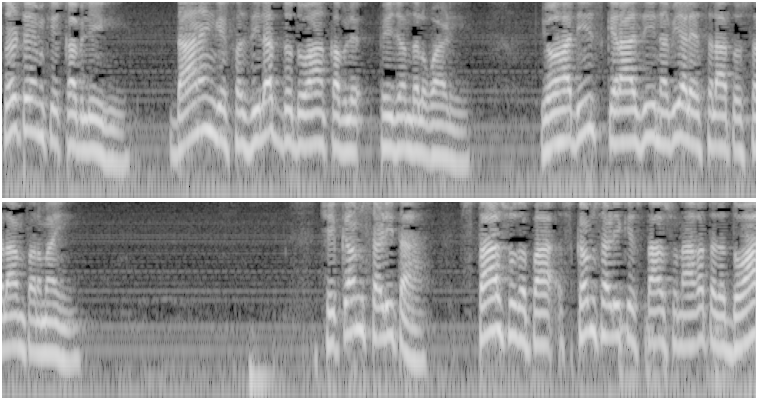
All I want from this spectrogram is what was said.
سټیم کې قبليږي داننګ فضیلت د دعا قبل پیجندل غواړي یو حدیث کې راځي نبی علیہ الصلوۃ والسلام فرمایي چې کم سړی ته ستاسو د پاس کم سړی کې ستاسو ناغه ته د دعا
